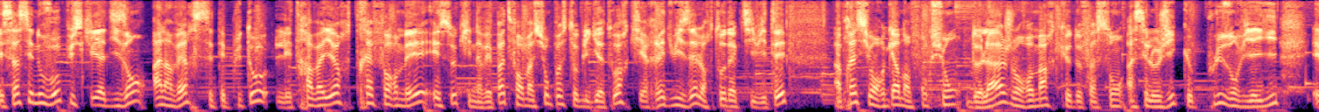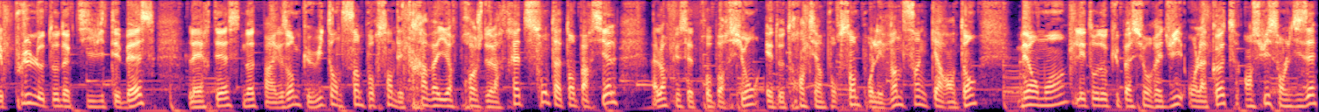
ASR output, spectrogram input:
Et ça, c'est nouveau puisqu'il y a dix ans, à l'inverse, c'était plutôt les travailleurs très formés et ceux qui n'avaient pas de formation post-obligatoire qui réduisaient leur taux d'activité. Après, si on regarde en fonction de l'âge, on remarque de façon assez logique que plus on vieillit et plus le taux d'activité baisse. La RTS note par exemple que 85% des travailleurs proches de la retraite sont à temps partiel, alors que cette proportion est de 31% pour les 25-40 ans. Néanmoins, les taux d'occupation réduits ont la cote. En Suisse, on le disait,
